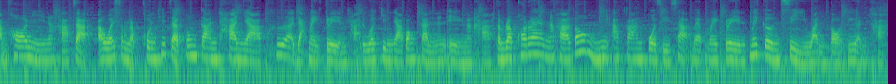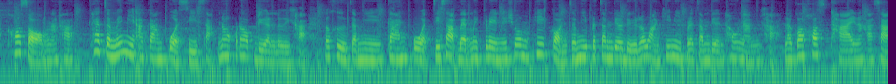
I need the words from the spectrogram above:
3ข้อนี้นะคะ จะเอาไว้สำหรับคนที่จะต้องการทานยาเพื่อดักไมเกรนค่ะ หรือว่ากินยาป้องกันนั่นเองนะคะสำหรับข้อแรกนะคะ ต้องมีอาการปวดศีรษะแบบไมเกรนไม่เกิน 4 วันต่อเดือนค่ะข้อ2นะคะแทบจะไม่มีอาการปวดศีรษะนอกรอบเดือนเลยค่ะ ก็คือจะมีการปวดศีรษะแบบไมเกรนในช่วงที่ก่อนจะมีประจำเดือนหรือระหว่างที่มีประจำเดือนเท่านั้นค่ะ แล้วก็ข้อสุดท้ายนะคะ สา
